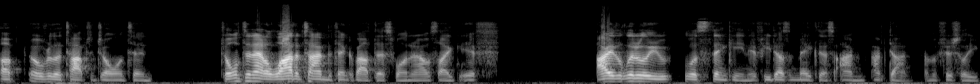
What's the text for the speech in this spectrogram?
up over the top to Joelinton. Joelinton had a lot of time to think about this one, and I was like, if I literally was thinking, if he doesn't make this, I'm I'm done. I'm officially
